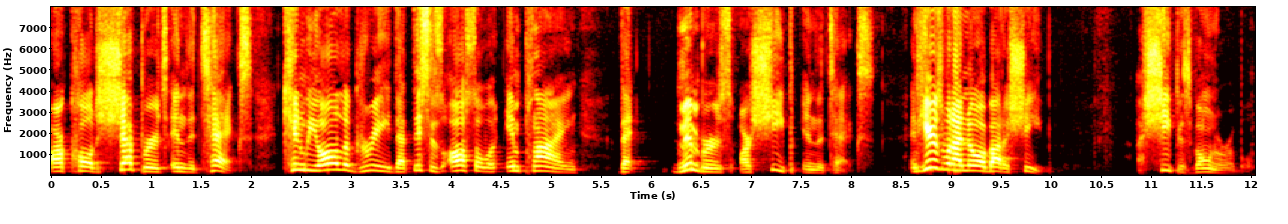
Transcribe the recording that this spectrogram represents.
are called shepherds in the text, can we all agree that this is also implying that members are sheep in the text? And here's what I know about a sheep a sheep is vulnerable.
